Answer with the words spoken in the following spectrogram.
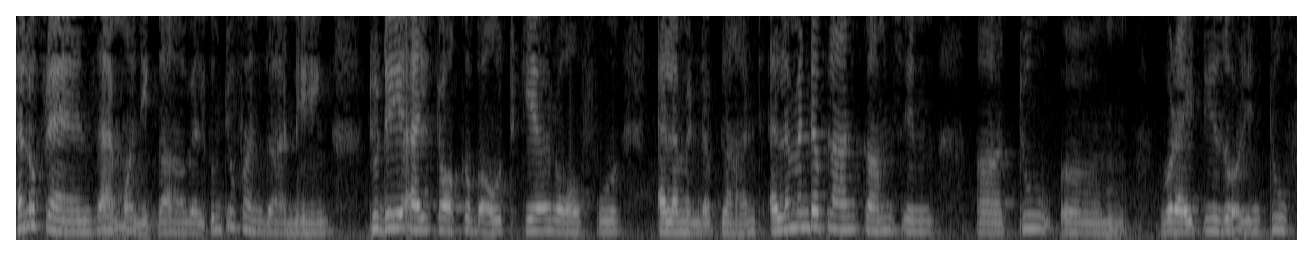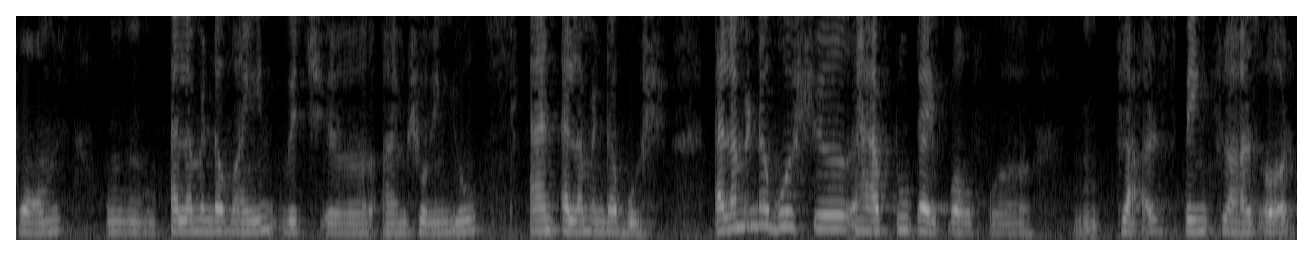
Hello friends, I'm Monika. Welcome to Fun Gardening. Today I'll talk about care of uh, plant. Allamanda plant comes in uh, two um, varieties or in two forms. Um, vine which uh, I am showing you and Allamanda bush. Allamanda bush uh, have two type of uh, mm, flowers, pink flowers or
